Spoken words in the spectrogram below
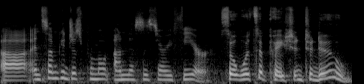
uh, and some some can just promote unnecessary fear. So, what's a patient to do?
